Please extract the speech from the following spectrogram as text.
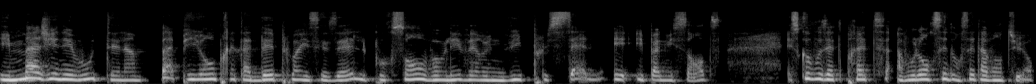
Imaginez-vous tel un papillon prêt à déployer ses ailes pour s'envoler vers une vie plus saine et épanouissante. Est-ce que vous êtes prête à vous lancer dans cette aventure?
